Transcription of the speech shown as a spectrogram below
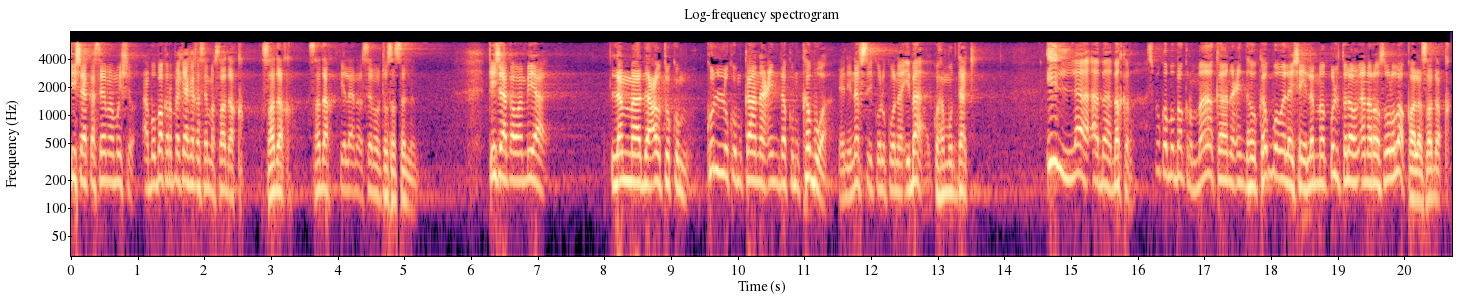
كيشا كاسما مشو. أبو بكر بكيكا كسيما صدق. صدق. صدق. كلا نسيما بتوسى السلم كيشا كاوامبيا لما دعوتكم كلكم كان عندكم كبوة. يعني نفسي كلكم إباء كهم الداك إلا أبا بكر. اسمك أبو بكر ما كان عنده كبوة ولا شيء. لما قلت لهم أنا رسول الله قال صدق.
